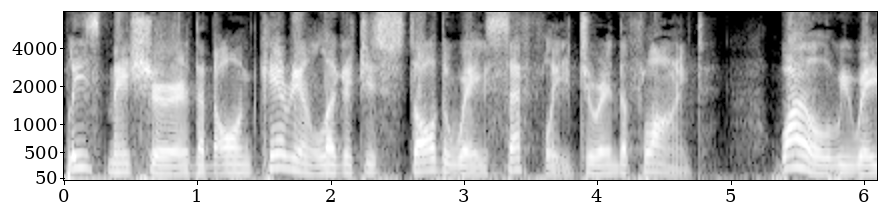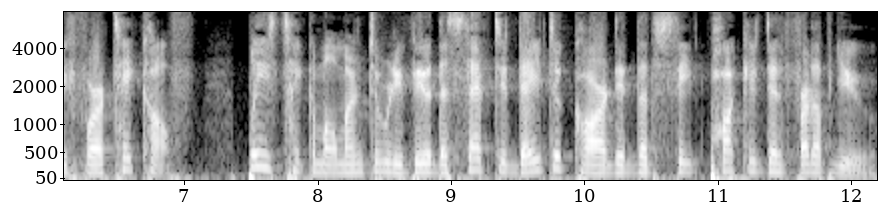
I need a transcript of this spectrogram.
Please make sure that all carry-on luggage is stowed away safely during the flight. While we wait for takeoff, please take a moment to review the safety data card in the seat pocket in front of you.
